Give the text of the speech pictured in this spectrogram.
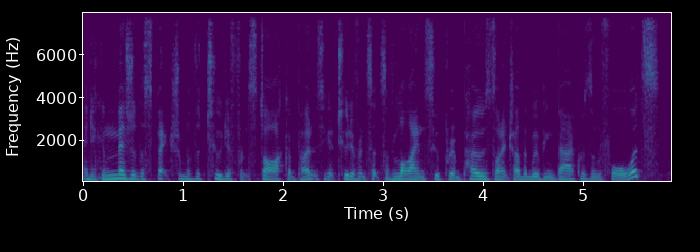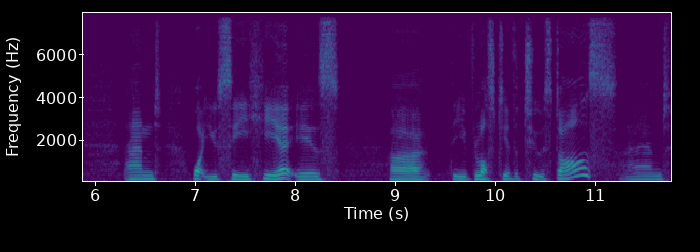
And you can measure the spectrum of the two different star components. You get two different sets of lines superimposed on each other moving backwards and forwards. And what you see here is uh, the velocity of the two stars and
